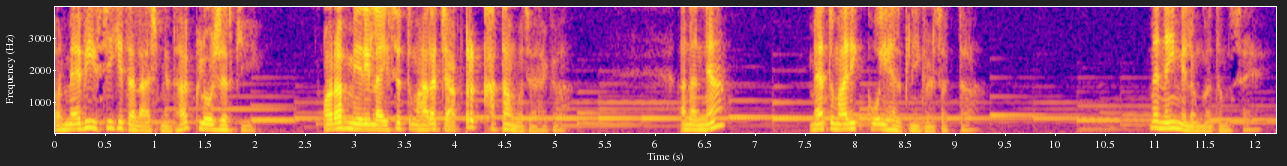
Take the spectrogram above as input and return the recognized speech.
और मैं भी इसी की तलाश में था क्लोजर की। और अब मेरी लाइफ से तुम्हारा चैप्टर खत्म हो जाएगा। अनन्या, मैं तुम्हारी कोई हेल्प नहीं कर सकता। मैं नहीं मिलूँगा तुमसे।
